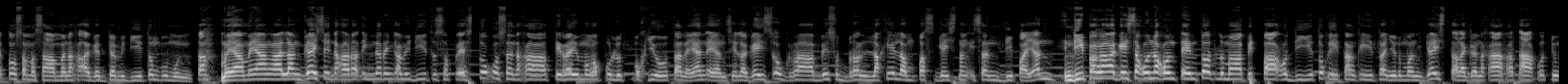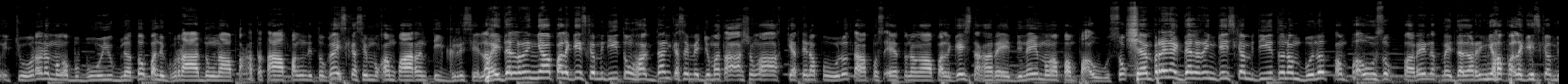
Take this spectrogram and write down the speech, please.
eto sama-sama na kaagad kami dito pumunta. Maya-maya nga lang guys ay nakarating na rin kami dito sa pesto kung saan nakatira yung mga pulot pukyutan. Ayan, ayan sila guys. Oh grabe, sobrang laki. Lampas guys ng isang di yan. Hindi pa nga guys ako nakontento at lumapit pa ako dito. Kitang-kita nyo naman guys, talaga nakakatakot yung itsura ng mga bubuyog na to. Paniguradong napakatatapang nito guys kasi mukhang parang tigre sila. May dala rin nga pala guys kami ditong hagdan kasi medyo mataas yung aakyatin na puno. Tapos eto na nga pala guys, naka-ready na yung mga pampausok. Syempre nagdala rin guys kami dito ng bunot, pampausok pa rin. At may dala rin nga pala guys kami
